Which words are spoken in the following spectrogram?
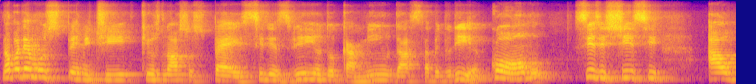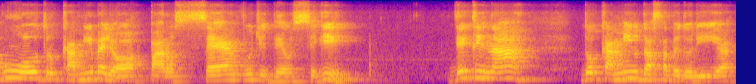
não podemos permitir que os nossos pés se desviem do caminho da sabedoria, como se existisse algum outro caminho melhor para o servo de Deus seguir. Declinar do caminho da sabedoria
